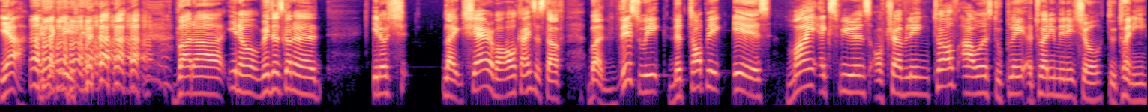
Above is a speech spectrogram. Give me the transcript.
Yeah, exactly. but uh, you know, we're just gonna, you know, sh- like share about all kinds of stuff. But this week, the topic is my experience of traveling 12 hours to play a 20 minute show to 20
